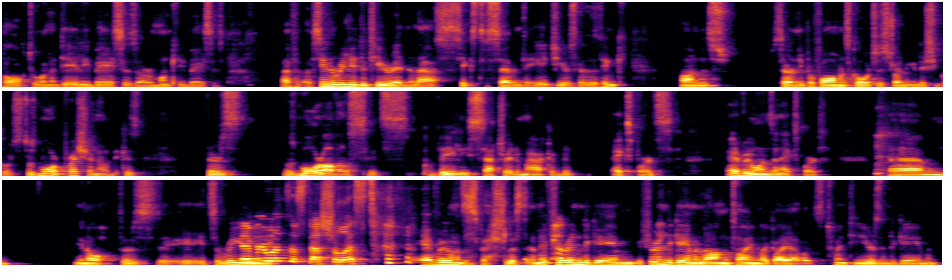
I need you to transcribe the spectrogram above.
talk to on a daily basis or a monthly basis. I've, I've seen it really deteriorate in the last six to seven to eight years because I think on certainly performance coaches, strength and conditioning coaches, there's more pressure now because there's there's more of us. It's completely saturated market with experts. Everyone's an expert. Um, you know, there's it's a really everyone's a specialist. everyone's a specialist, and if you're in the game, if you're in the game a long time, like I have, it's 20 years in the game, and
